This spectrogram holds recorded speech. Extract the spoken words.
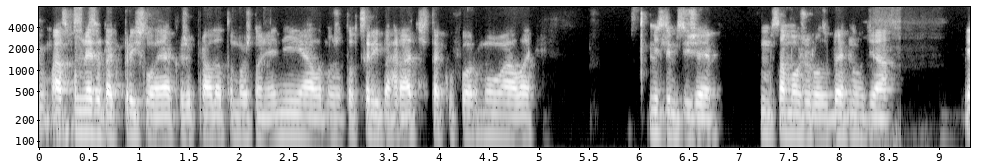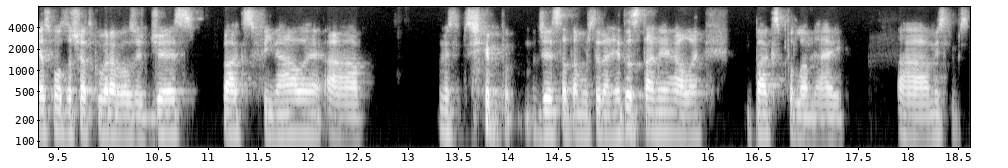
aspoň mne to tak prišlo, akože pravda to možno není, ale možno to chceli iba hrať takú formu, ale myslím si, že sa môžu rozbehnúť a ja som od začiatku vravel, že Jazz, Bucks v finále a myslím si, že Jazz sa tam už teda nedostane, ale Bucks podľa mňa, hej. A myslím si,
